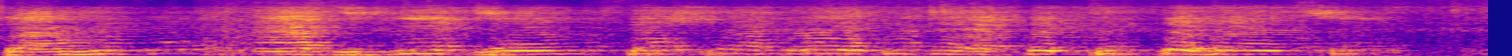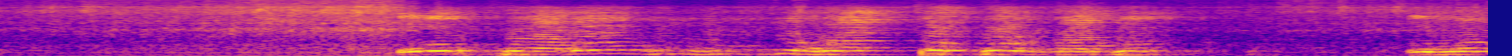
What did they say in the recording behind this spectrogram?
তাহলে আজকে যে উদ্দেশ্যে আমরা এখানে একত্রিত হয়েছি এরপরে বিভিন্ন বক্তব্য হবে এবং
